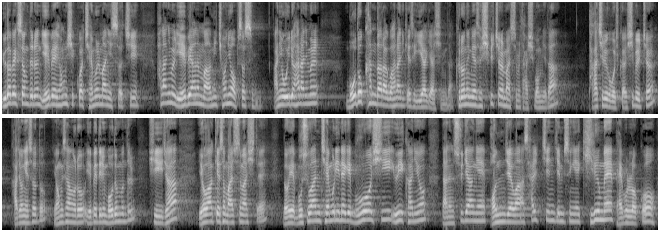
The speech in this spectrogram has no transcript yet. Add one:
유다 백성들은 예배 형식과 재물만 있었지 하나님을 예배하는 마음이 전혀 없었습니다. 아니 오히려 하나님을 모독한다라고 하나님께서 이야기하십니다. 그런 의미에서 11절 말씀을 다시 봅니다. 다 같이 읽어보실까요? 11절. 가정에서도 영상으로 예배드린 모든 분들 시작. 여호와께서 말씀하시되 너의 무수한 재물이 내게 무엇이 유익하니요? 나는 수량의 번제와 살찐 짐승의 기름에 배불렀고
